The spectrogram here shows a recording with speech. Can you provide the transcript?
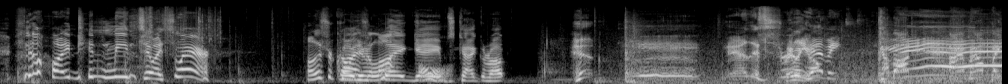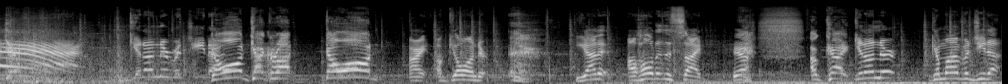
no, I didn't mean to. I swear. Oh, this Oh, requires you're a lot. playing games, Kakarot. Yeah, this is really heavy. Come on, I'm helping you. Get under, Vegeta. Go on, Kakarot. Go on. All right, I'll go under. You got it. I'll hold it this side. Yeah. Okay. Get under. Come on, Vegeta.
